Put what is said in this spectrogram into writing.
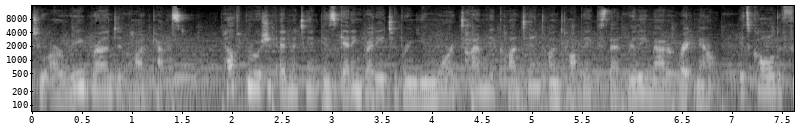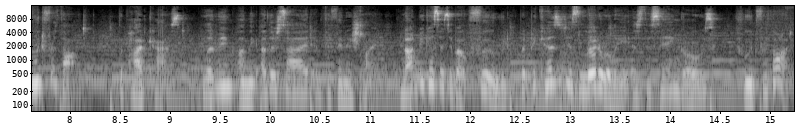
to our rebranded podcast. Health Promotion Edmonton is getting ready to bring you more timely content on topics that really matter right now. It's called Food for Thought, the podcast, living on the other side of the finish line. Not because it's about food, but because it is literally, as the saying goes, food for thought.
